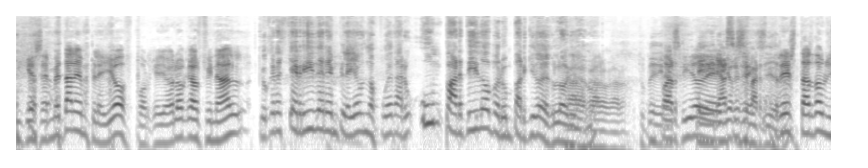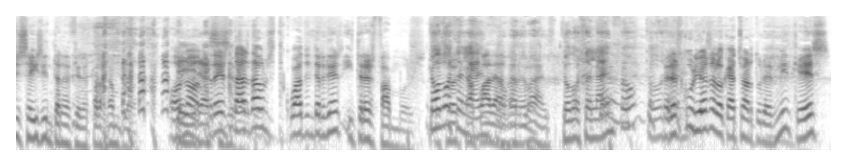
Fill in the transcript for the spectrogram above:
y que se metan en playoff, porque yo creo que al final. ¿Tú crees que Reader en playoff nos puede dar un partido, pero un partido de gloria? Claro, ¿no? claro, claro. Tú Un pedirás- partido de yo sé, partido, tres touchdowns y seis intercepciones, por ejemplo. O no, tres touchdowns, cuatro intercepciones y tres fumbles. Todos en la Enzo, además. Todos en la Enzo. todos Pero en- es curioso lo que ha hecho Arthur Smith, que es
